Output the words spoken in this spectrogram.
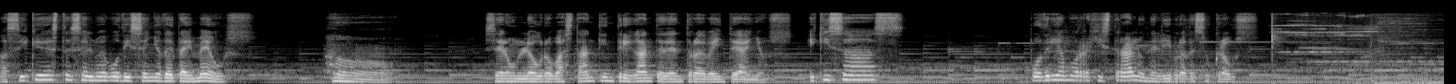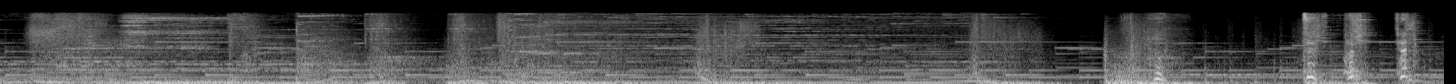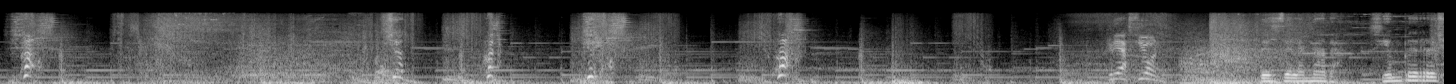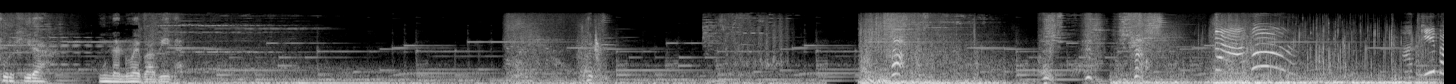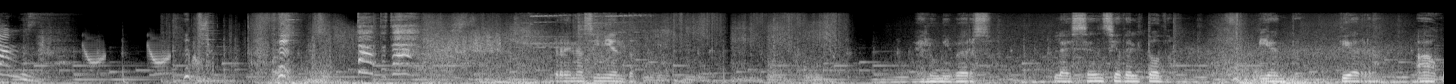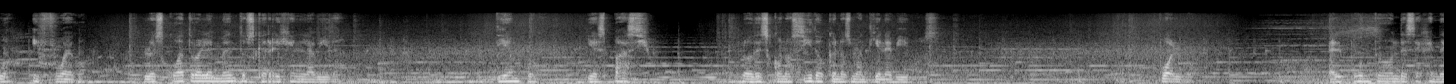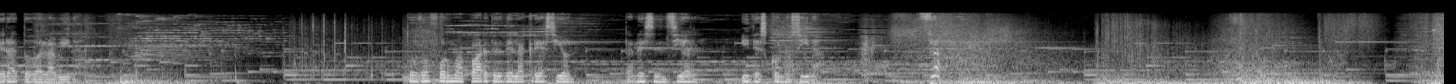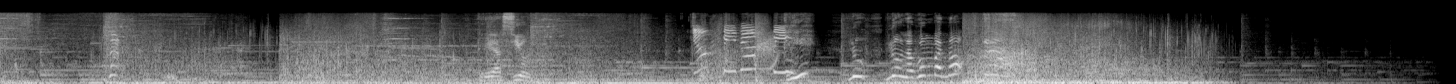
Así que este es el nuevo diseño de Timeus. Oh. Será un logro bastante intrigante dentro de 20 años. Y quizás... Podríamos registrarlo en el libro de Sucrose. Creación. Desde la nada, siempre resurgirá una nueva vida. Aquí vamos. Renacimiento. El universo, la esencia del todo. Viento, tierra, agua y fuego. Los cuatro elementos que rigen la vida. Tiempo y espacio. Lo desconocido que nos mantiene vivos. Polvo. El punto donde se genera toda la vida. Todo forma parte de la creación, tan esencial y desconocida. Creación. ¡No! ¡No! ¡La bomba no!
